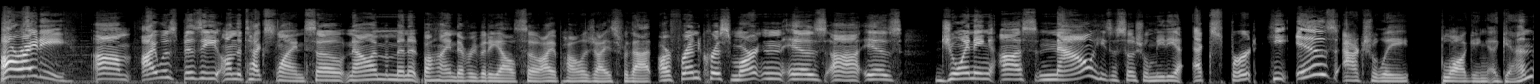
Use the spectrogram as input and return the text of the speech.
All righty. Um, I was busy on the text line, so now I'm a minute behind everybody else. So I apologize for that. Our friend Chris Martin is uh, is joining us now. He's a social media expert. He is actually blogging again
